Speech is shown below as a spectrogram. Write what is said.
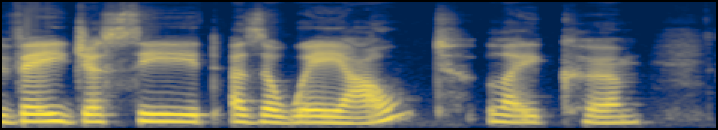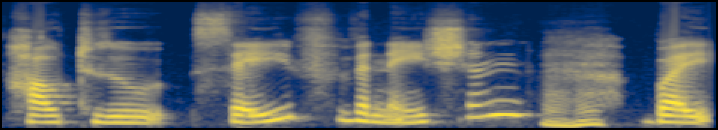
they just see it as a way out, like um, how to save the nation mm-hmm. by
